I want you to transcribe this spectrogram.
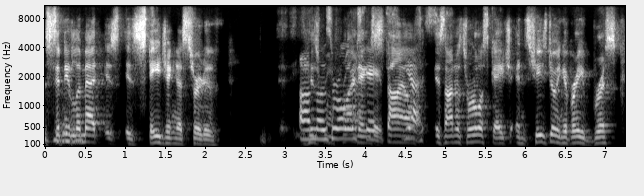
Sidney Mhm. Lumet is is staging a sort of On his those roller Friday skates, style yes. is on his roller skate, and she's doing a very brisk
